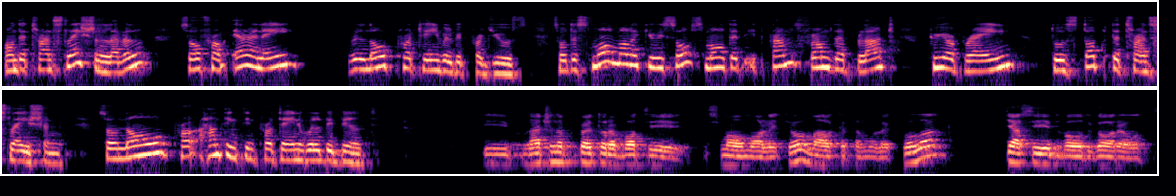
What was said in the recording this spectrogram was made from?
on the translation level. So from RNA will no protein will be produced. So the small molecule is so small that it comes from the blood to your brain to stop the translation. So no pro huntingtin protein will be built. И начинът по който работи small molecule, малката молекула, Тя си идва отгоре от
